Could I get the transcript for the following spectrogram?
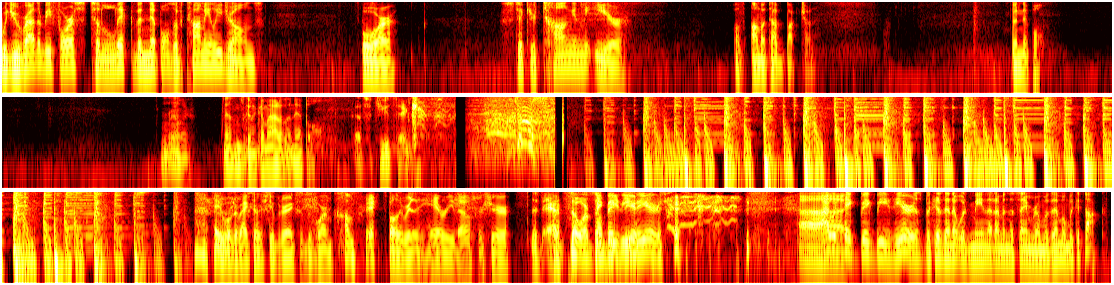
Would you rather be forced to lick the nipples of Tommy Lee Jones or stick your tongue in the ear of Amitabh Bachchan? The nipple. Really? Nothing's going to come out of the nipple. That's what you think. Hey, welcome back to our stupid Rex with the Quorum. It's probably really hairy though, for sure. but so are Big B's ears. I would take Big B's ears because then it would mean that I'm in the same room with them and we could talk.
